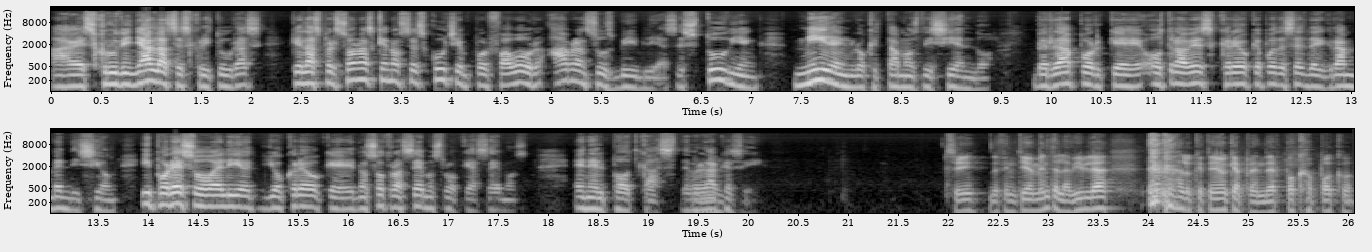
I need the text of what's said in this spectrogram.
a escrudiñar las escrituras, que las personas que nos escuchen, por favor, abran sus Biblias, estudien, miren lo que estamos diciendo, ¿verdad? Porque otra vez creo que puede ser de gran bendición. Y por eso, Eli, yo creo que nosotros hacemos lo que hacemos en el podcast, de verdad que sí. Sí, definitivamente la Biblia, lo que tengo que aprender poco a poco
